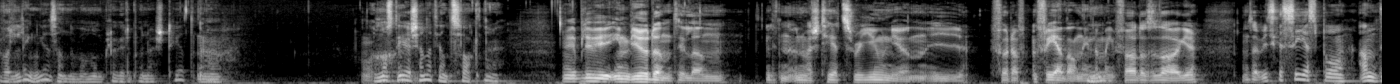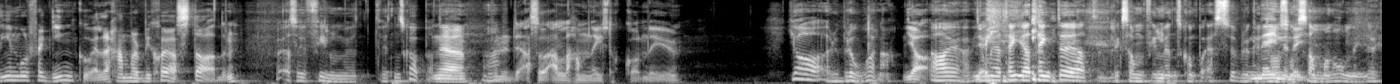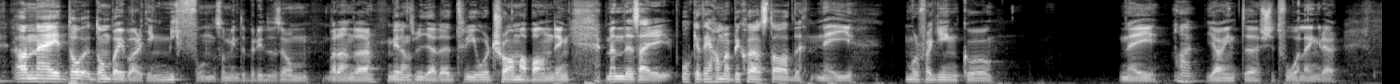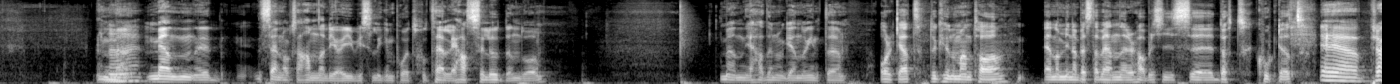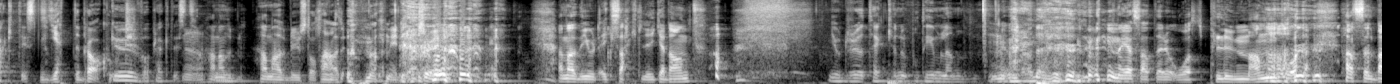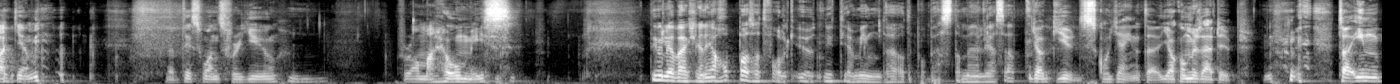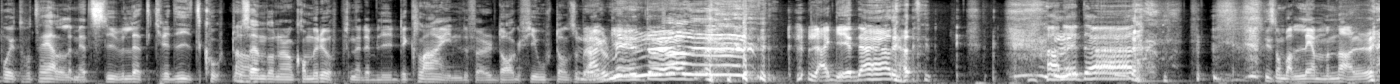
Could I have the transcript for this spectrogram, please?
Det var länge sedan det var man pluggade på universitetet. Ja. Jag måste erkänna att jag inte saknar det. Jag blev ju inbjuden till en liten universitetsreunion i förra fredagen innan min födelsedag. Så här, vi ska ses på antingen Morfar Ginkgo eller Hammarby Sjöstad. Alltså i filmvetenskapen? Ja, för alltså alla hamnar i Stockholm. Det är ju... Ja, Örebroarna. Ja. Ja, ja. Men jag, tänkte, jag tänkte att liksom filmvetenskap på SU brukar Nej, ta sån nej. sammanhållning direkt. Ja, nej, de, de var ju bara ett gäng miffon som inte brydde sig om varandra. Medan vi hade tre år trauma bonding. Men det är så här, åka till Hammarby Sjöstad, nej. Morfar Ginkgo, nej. Nej. Jag är inte 22 längre. Men, men eh, sen också hamnade jag ju visserligen på ett hotell i Hasseludden då. Men jag hade nog ändå inte orkat. Då kunde man ta, en av mina bästa vänner har precis eh, dött kortet. Eh, praktiskt. Jättebra kort. Gud vad praktiskt. Ja, han, hade, han hade blivit stolt, han hade unnat mig det tror jag. Han hade gjort exakt likadant. Gjorde du tecken upp mot himlen? Mm. När jag satt där och åt pluman på Hasselbacken. That This one's for you. For all my homies. Det vill jag verkligen. Jag hoppas att folk utnyttjar min död på bästa möjliga sätt. Ja gud, skoja inte. Jag kommer så här typ ta in på ett hotell med ett stulet kreditkort och Ja. sen då när de kommer upp när det blir declined för dag 14 så börjar Ragge är död! Ragge är död! Han är död! Tills de bara lämnar.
